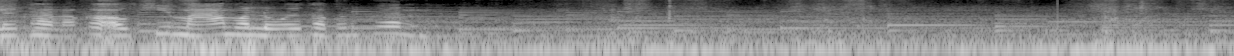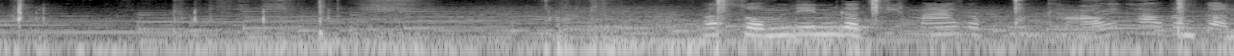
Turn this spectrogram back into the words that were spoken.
เลยค่ะ แล้วก็เอาขี้ม้ามาโรยค่ะเพื่อนๆผสมดินกับขี้ม้ากับปูนขาวให้เข้ากันก่อน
